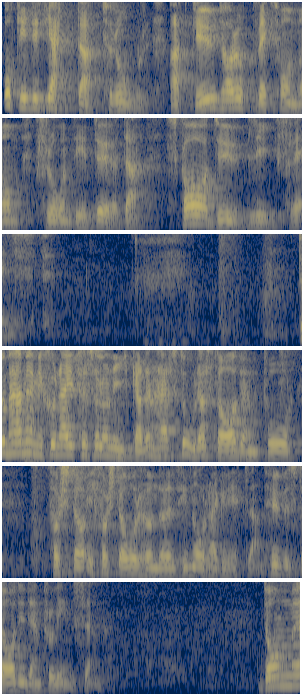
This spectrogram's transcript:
och i ditt hjärta tror att Gud har uppväckt honom från de döda ska du bli frälst. De här människorna i Thessalonika, den här stora staden på första, i första århundradet i norra Grekland, huvudstad i den provinsen. De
